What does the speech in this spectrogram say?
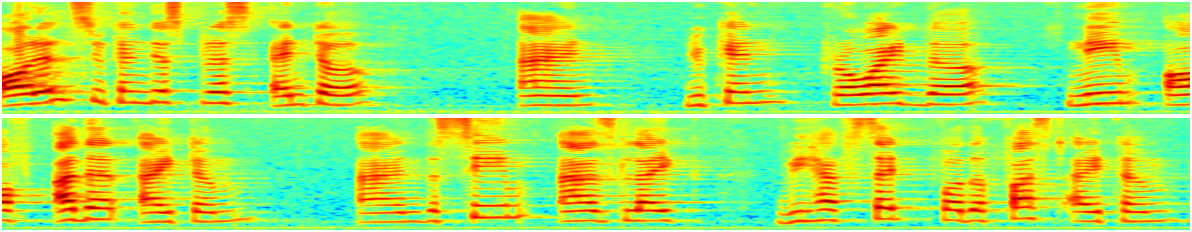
or else you can just press enter and you can provide the name of other item and the same as like we have set for the first item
